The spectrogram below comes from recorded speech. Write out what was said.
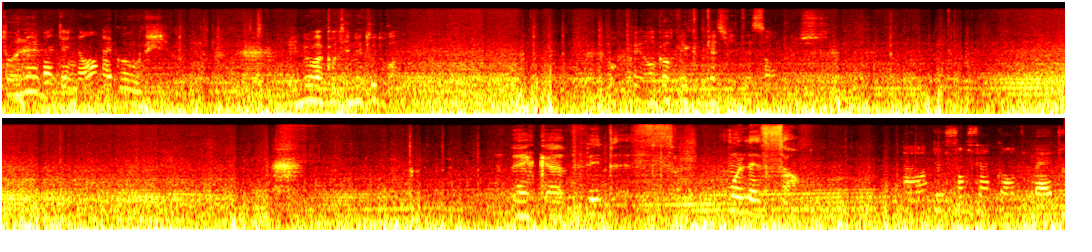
Tournez maintenant à gauche. Et nous, on va continuer tout droit. Pour faire encore quelques 4 vitesses en plus. Les quatre vitesses. On les sent. À 250 mètres,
